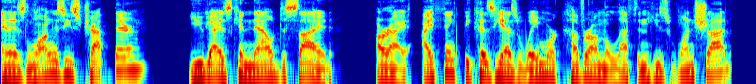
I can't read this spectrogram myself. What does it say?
And as long as he's trapped there, you guys can now decide all right, I think because he has way more cover on the left and he's one shot,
